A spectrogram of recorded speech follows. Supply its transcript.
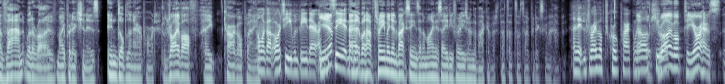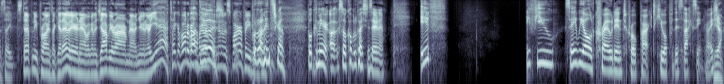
a van will arrive. My prediction is in Dublin Airport. It'll drive off a cargo plane. Oh my God, RTE will be there. I Yep, can see it now. And it will have 3 million vaccines and a minus 80 freezer in the back of it. That, that's what I predict is going to happen. and it'll drive up to Croke Park and we'll That all queue drive up. up to your house and say, Stephanie Price, now get out here now. We're going to jab your arm now. And you're going to go, yeah, take a photograph. I'll do it. I'm going to inspire people. Put it on Instagram. But come here. Uh, so a couple of questions there now. If if you say we all crowd into Croke Park to queue up for this vaccine, right? Yeah.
